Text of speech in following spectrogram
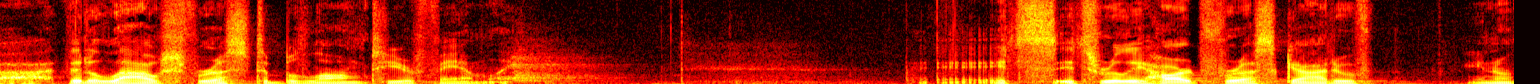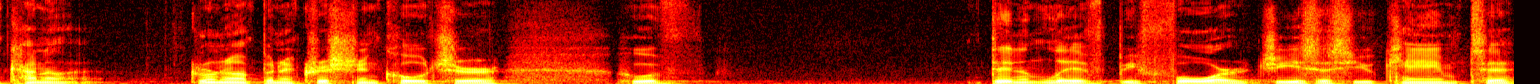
uh, that allows for us to belong to your family. It's, it's really hard for us, God, who have, you know, kind of grown up in a Christian culture, who have didn't live before Jesus, you came to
